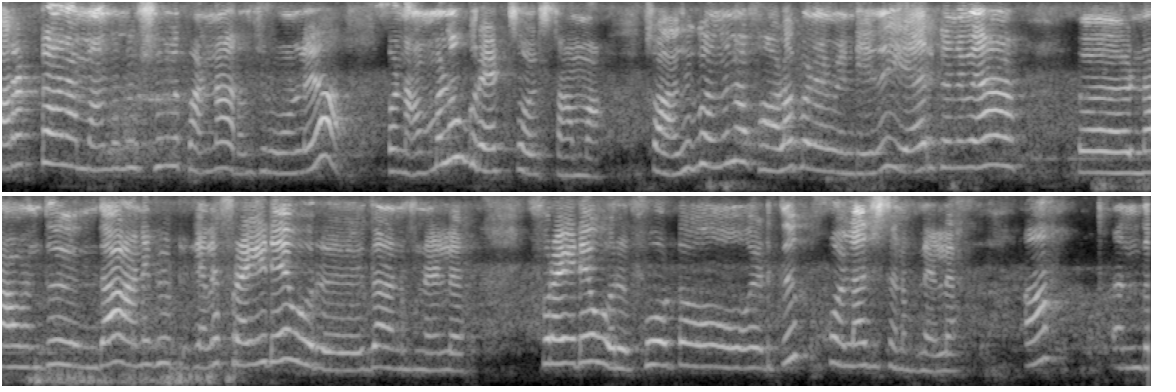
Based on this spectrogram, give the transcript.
கரெக்டாக நம்ம அந்தந்த விஷயங்களை பண்ண ஆரம்பிச்சிருவோம் இல்லையா? இப்போ நம்மளும் கிரேட் சோல்ஸ் தாம்மா ஸோ அதுக்கு வந்து நான் ஃபாலோ பண்ண வேண்டியது ஏற்கனவே நான் வந்து இந்த அனுப்பி விட்டுருக்கேன்ல ஃப்ரைடே ஒரு இது அனுப்புனேன்ல. ஃப்ரைடே ஒரு ஃபோட்டோ எடுத்து கொலாஜஸ் அனுப்புனேன்ல ஆ அந்த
